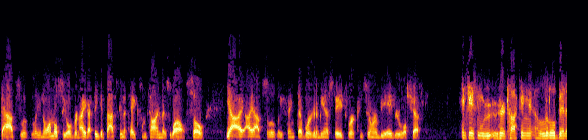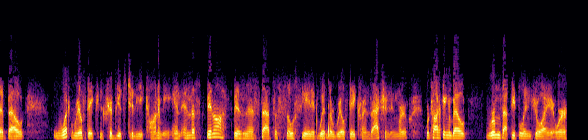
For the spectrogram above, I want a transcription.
to absolutely normalcy overnight. I think that that's going to take some time as well. So, yeah, I, I absolutely think that we're going to be in a stage where consumer behavior will shift. And Jason, we were talking a little bit about what real estate contributes to the economy and, and the spin-off business that's associated with a real estate transaction. And we're, we're talking about rooms that people enjoy or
